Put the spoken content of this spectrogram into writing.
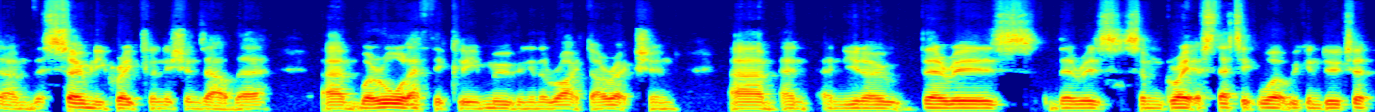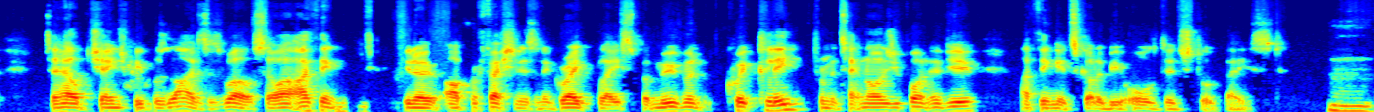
um, there's so many great clinicians out there. Um, we're all ethically moving in the right direction. Um, and and you know there is there is some great aesthetic work we can do to to help change people's lives as well. So I, I, think you know our profession is in a great place, but movement quickly from a technology point of view, I think it's got to be all digital based. Mm.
